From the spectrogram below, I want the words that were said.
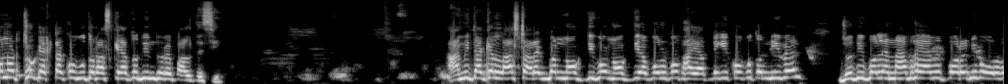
অনর্থক একটা কবুতর আজকে এতদিন ধরে পালতেছি। আমি তাকে লাস্ট আরেকবার নক দিব নক দিয়া বলব, ভাই, আপনি কি কবুতর নিবেন? যদি বলে, না ভাই, আমি পরে নিব। বলব,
